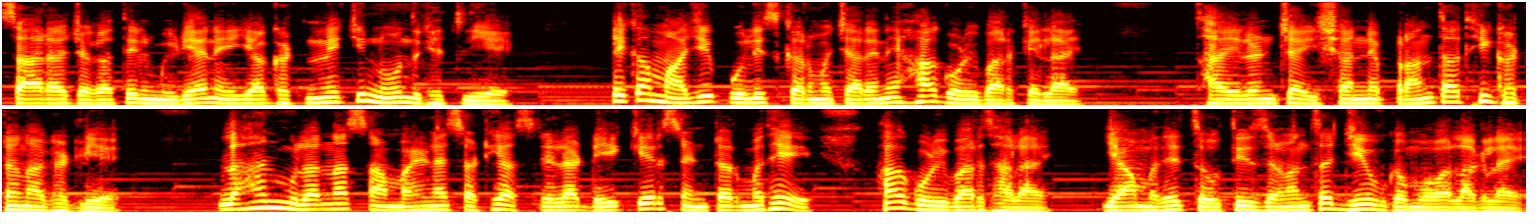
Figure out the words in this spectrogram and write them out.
साऱ्या जगातील मीडियाने या घटनेची नोंद घेतली आहे एका माजी पोलीस कर्मचाऱ्याने हा गोळीबार केलाय. थायलंडच्या ईशान्य प्रांतात ही घटना घडली आहे लहान मुलांना सांभाळण्यासाठी असलेल्या डे केअर सेंटरमध्ये हा गोळीबार झालाय. यामध्ये चौतीस जणांचा जीव गमवावा लागलाय.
